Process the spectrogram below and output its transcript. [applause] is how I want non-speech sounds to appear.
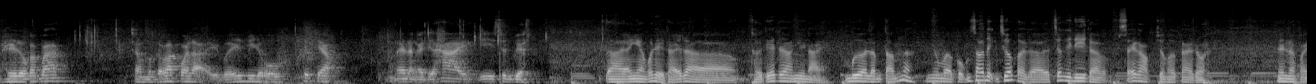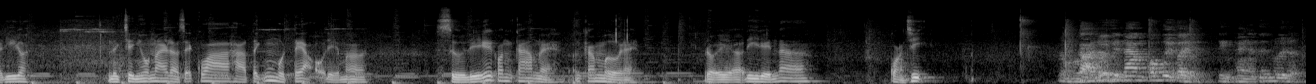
Hello các bác. Chào mừng các bác quay lại với video tiếp theo. Đây là ngày thứ hai đi xuyên Việt. Đây anh em có thể thấy là thời tiết đang như này Mưa lấm tấm rồi Nhưng mà cũng xác định trước rồi là trước khi đi là sẽ gặp trường hợp này rồi. Nên là phải đi thôi. Lịch trình hôm nay là sẽ qua Hà Tĩnh một tẹo để mà xử lý cái con cam này, con cam mờ này Rồi ờ, đi đến uh, Quảng Trị Cả nước Việt Nam có 17 tỉnh thành là dân nuôi được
